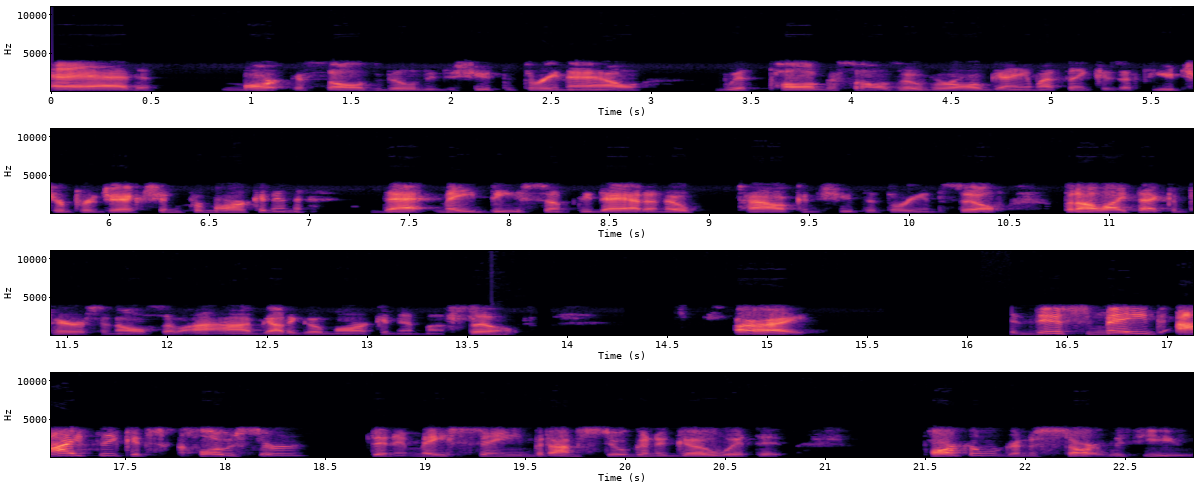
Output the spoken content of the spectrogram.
add Marc Gasol's ability to shoot the three now with Paul Gasol's overall game, I think is a future projection for Markkanen. That may be something to add. I know Powell can shoot the three himself, but I like that comparison also. I, have got to go Markkanen myself. All right. This may, I think it's closer than it may seem, but I'm still going to go with it. Parker, we're going to start with you.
